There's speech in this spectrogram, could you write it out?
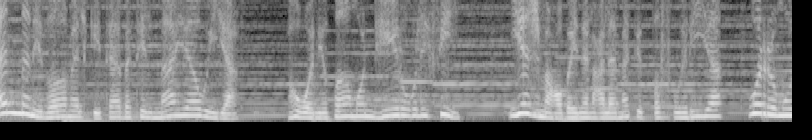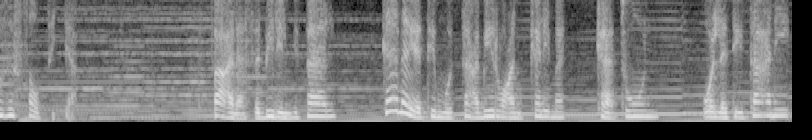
أن نظام الكتابة الماياوية هو نظام هيروغليفي يجمع بين العلامات التصويرية والرموز الصوتية. فعلى سبيل المثال، كان يتم التعبير عن كلمة كاتون والتي تعني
